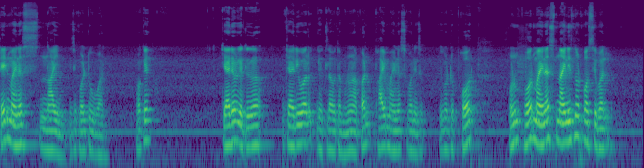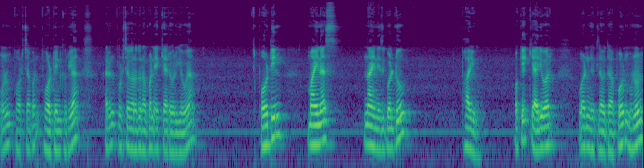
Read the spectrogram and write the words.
Ten minus nine is equal to one okay carry over घेतलेलं कॅरीवर घेतलं होतं म्हणून आपण five minus one is equal to four म्हणून four minus nine is not possible म्हणून फोरच्या आपण फोर्टीन करूया. कारण पुढच्या घरातून आपण एक कॅरीवर घेऊया. Fourteen minus nine is equal to five okay carry over one घेतलं होतं आपण. म्हणून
